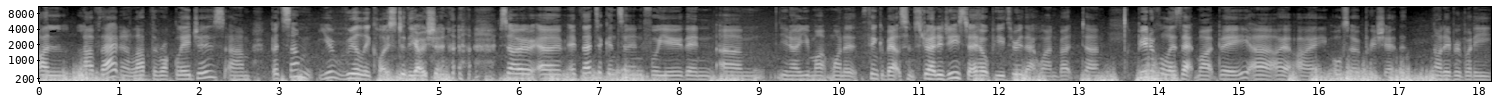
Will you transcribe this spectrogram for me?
I love that, and I love the rock ledges. Um, but some you're really close to the ocean, so um, if that's a concern for you, then um, you know, you might want to think about some strategies to help you through that one. But um, beautiful as that might be, uh, I, I, also appreciate that not everybody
